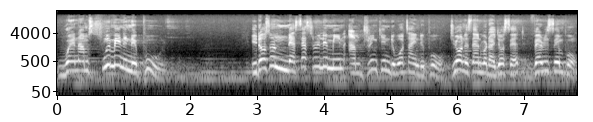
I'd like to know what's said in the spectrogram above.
When I'm swimming in a pool, it doesn't necessarily mean I'm drinking the water in the pool. Do you understand what I just said? Very simple.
